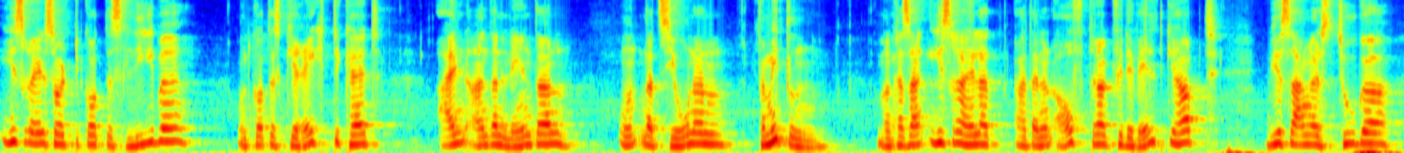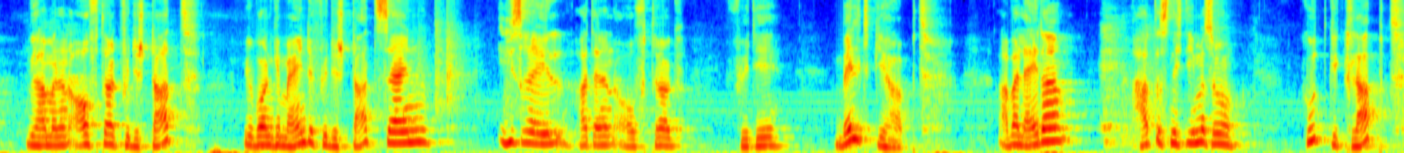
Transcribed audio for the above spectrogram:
Israel sollte Gottes Liebe und Gottes Gerechtigkeit allen anderen Ländern und Nationen vermitteln. Man kann sagen, Israel hat, einen Auftrag für die Welt gehabt. Wir sagen als Zuger, wir haben einen Auftrag für die Stadt. Wir wollen Gemeinde für die Stadt sein. Israel hat einen Auftrag für die Welt gehabt. Aber leider hat das nicht immer so gut geklappt.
